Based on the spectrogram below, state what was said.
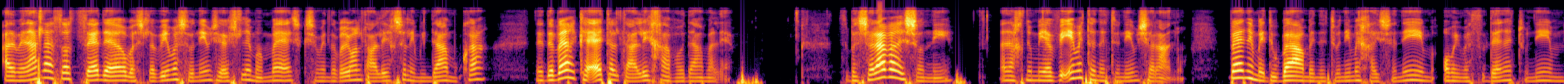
על מנת לעשות סדר בשלבים השונים שיש לממש כשמדברים על תהליך של למידה עמוקה, נדבר כעת על תהליך העבודה המלא. אז בשלב הראשוני, אנחנו מייבאים את הנתונים שלנו, בין אם מדובר בנתונים מחיישנים או ממסדי נתונים,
